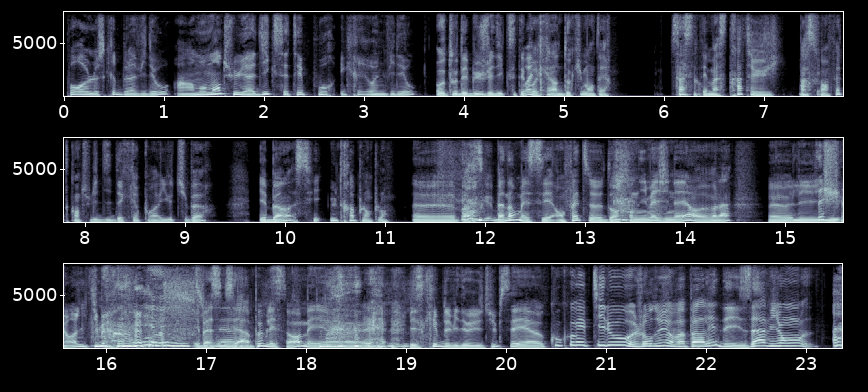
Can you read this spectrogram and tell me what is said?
pour le script de la vidéo, à un moment, tu lui as dit que c'était pour écrire une vidéo? Au tout début, je lui ai dit que c'était pour écrire un documentaire. Ça, c'était ma stratégie. Parce qu'en fait, quand tu lui dis d'écrire pour un YouTuber, eh ben, c'est ultra plan-plan. Euh, parce que, bah non, mais c'est en fait dans son imaginaire, euh, voilà. euh, les, C'est chiant, l'ultime. Et bah, c'est c'est un peu blessant, mais euh, les scripts de vidéos YouTube, c'est euh, Coucou mes petits loups, aujourd'hui on va parler des avions.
